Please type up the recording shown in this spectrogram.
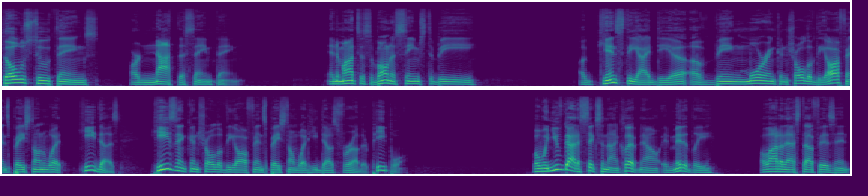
Those two things are not the same thing. And Domantas Sabonis seems to be against the idea of being more in control of the offense based on what he does. He's in control of the offense based on what he does for other people. But when you've got a six and nine clip now, admittedly, a lot of that stuff isn't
